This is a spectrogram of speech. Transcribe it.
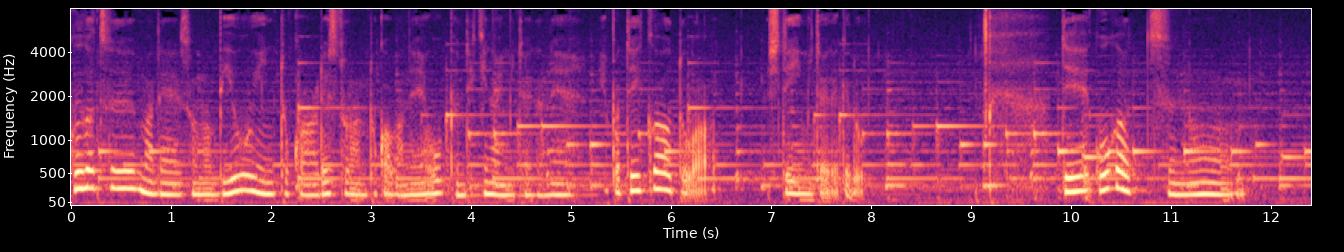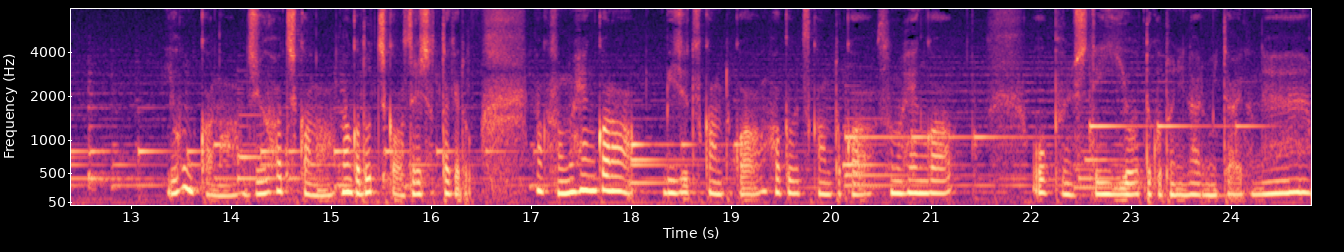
6月までその美容院とかレストランとかはねオープンできないみたいだね。やっぱテイクアウトはしていいみたいだけど。で5月の4かな？18かな？なんかどっちか忘れちゃったけど。なんかその辺から美術館とか博物館とかその辺がオープンしていいよってことになるみたいだね。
